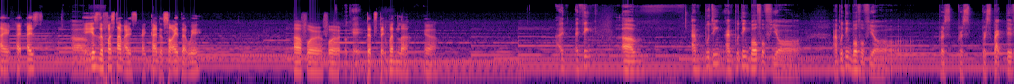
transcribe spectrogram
I, I, I Um, it's the first time I, I kind of saw it that way uh, for for okay. that statement lah. yeah I I think um I'm putting I'm putting both of your I'm putting both of your pers- pers- perspective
